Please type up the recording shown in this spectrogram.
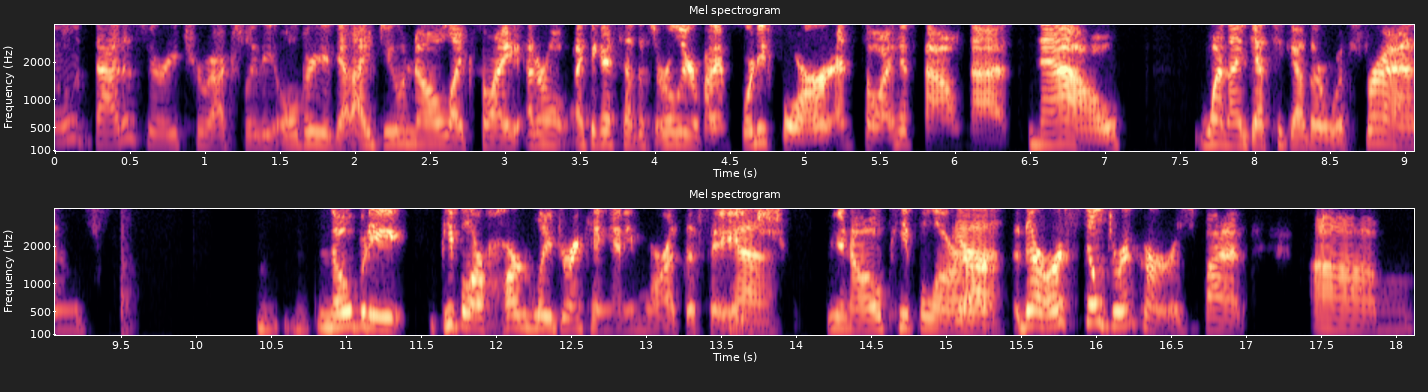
So that is very true actually the older you get i do know like so i i don't know i think i said this earlier but i'm 44 and so i have found that now when i get together with friends nobody people are hardly drinking anymore at this age Yeah. You know, people are Yeah. there are still drinkers, but um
